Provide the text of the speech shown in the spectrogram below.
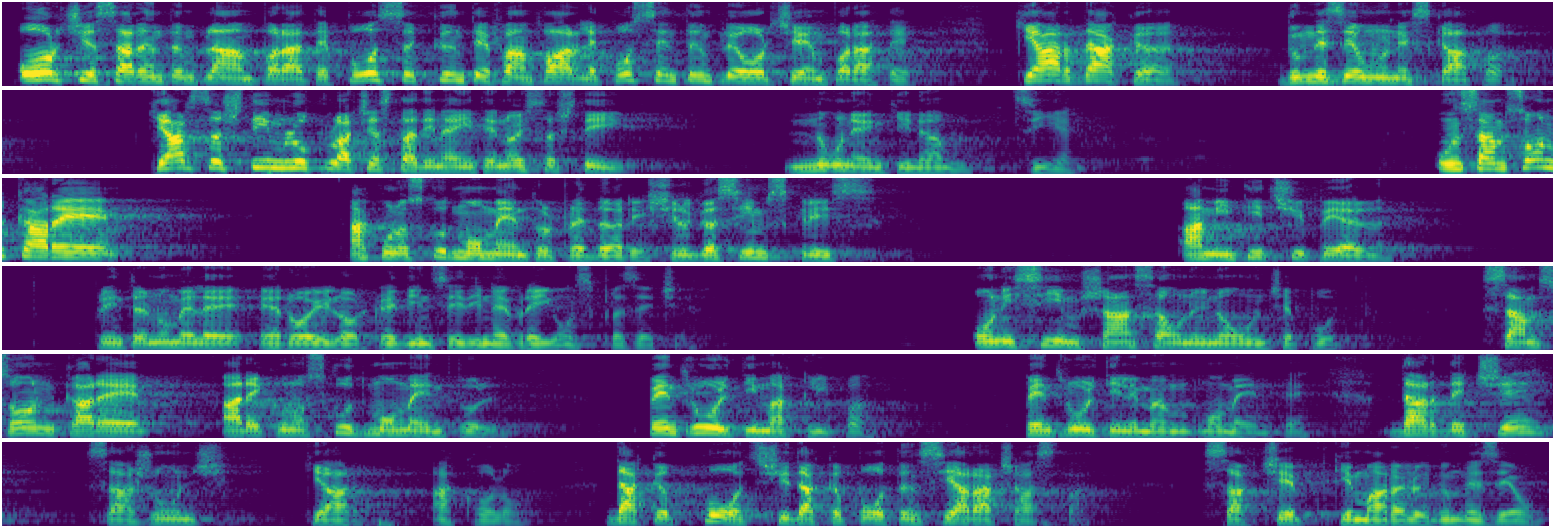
Orice s-ar întâmpla, împărate, poți să cânte fanfarele, poți să se întâmple orice, împărate, chiar dacă Dumnezeu nu ne scapă. Chiar să știm lucrul acesta dinainte, noi să știi, nu ne închinăm ție. Un Samson care a cunoscut momentul predării și îl găsim scris, amintit și pe el printre numele eroilor credinței din Evrei 11. Onisim, șansa unui nou început. Samson care a recunoscut momentul pentru ultima clipă, pentru ultimele momente. Dar de ce să ajungi chiar acolo? Dacă poți și dacă pot în seara aceasta să accept chemarea lui Dumnezeu.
